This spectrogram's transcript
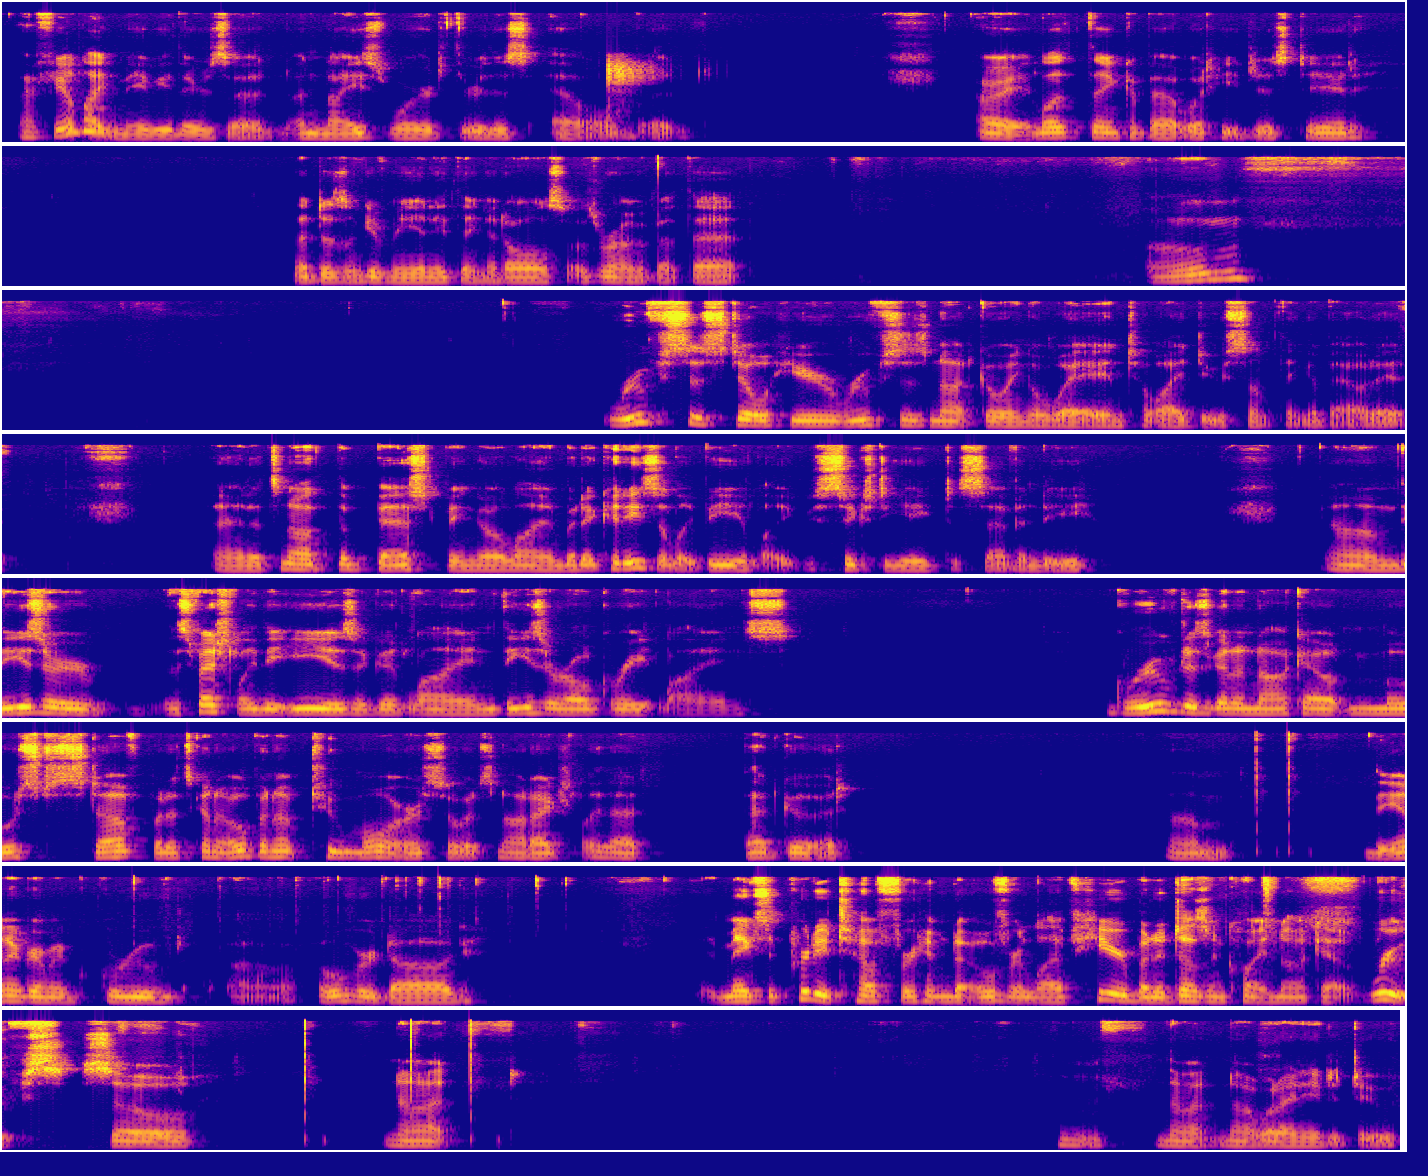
I feel like maybe there's a, a nice word through this L, but. Alright, let's think about what he just did. That doesn't give me anything at all, so I was wrong about that. Um. Roofs is still here. Roofs is not going away until I do something about it. And it's not the best bingo line, but it could easily be like 68 to 70. Um, these are, especially the E is a good line. These are all great lines. Grooved is going to knock out most stuff, but it's going to open up two more, so it's not actually that that good. Um, the anagram of grooved uh, overdog it makes it pretty tough for him to overlap here, but it doesn't quite knock out roofs. So not hmm, not not what I need to do.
